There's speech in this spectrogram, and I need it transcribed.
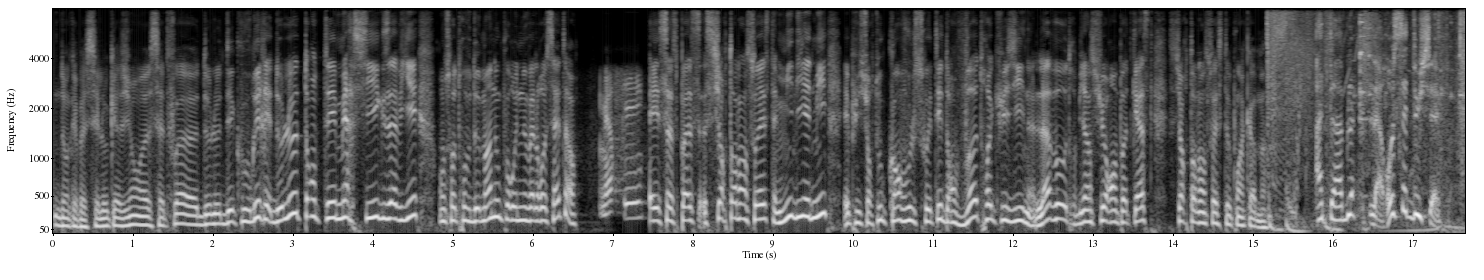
Donc eh ben, c'est l'occasion cette fois de le découvrir et de le tenter. Merci Xavier. On se retrouve demain nous pour une nouvelle recette. Merci. Et ça se passe sur Tendance Ouest, midi et demi. Et puis surtout, quand vous le souhaitez, dans votre cuisine, la vôtre, bien sûr, en podcast sur tendanceouest.com. À table, la recette du chef.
